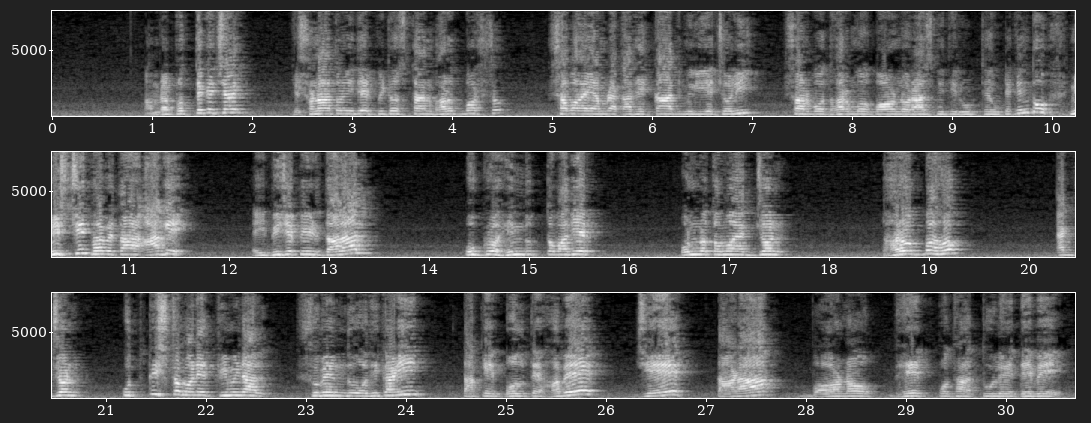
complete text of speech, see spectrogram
আমরা প্রত্যেকে চাই যে সনাতনীদের পীঠস্থান ভারতবর্ষ, সবাই আমরা কাঁধে কাঁধ মিলিয়ে চলি, সর্বধর্ম, বর্ণ, রাজনীতির ঊর্ধ্বে উঠে। কিন্তু নিশ্চিতভাবে তার আগে এই বিজেপির দালাল উগ্র হিন্দুত্ববাদের অন্যতম একজন ধারকবাহক, একজন উৎকৃষ্ট মানের ক্রিমিনাল শুভেন্দু অধিকারী, তাকে বলতে হবে যে তারা বর্ণ ভেদ প্রথা তুলে দেবে।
